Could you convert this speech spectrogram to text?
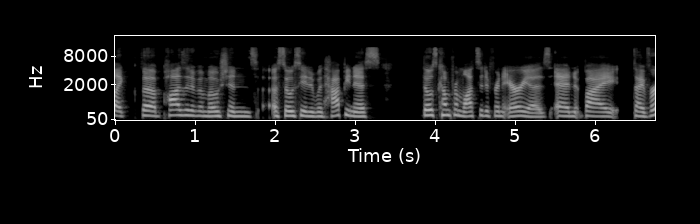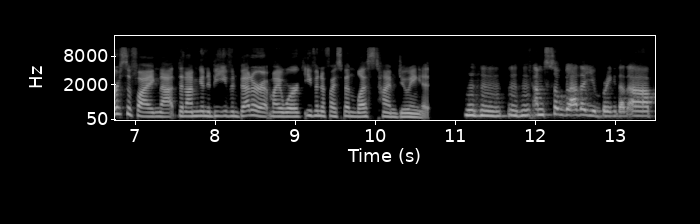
like the positive emotions associated with happiness those come from lots of different areas and by diversifying that then i'm going to be even better at my work even if i spend less time doing it mm-hmm, mm-hmm. i'm so glad that you bring that up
